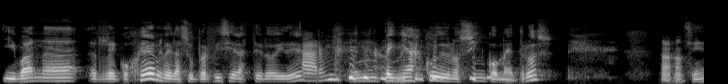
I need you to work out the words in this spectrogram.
y van a recoger de la superficie del asteroide Arm. un peñasco de unos 5 metros. Ajá. ¿sí?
